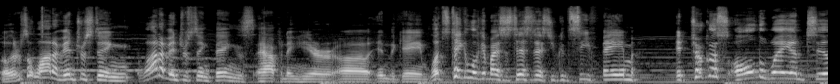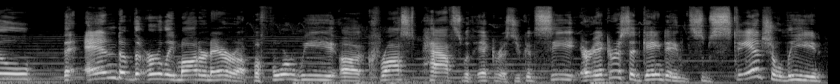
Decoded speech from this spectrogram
So there's a lot of interesting, a lot of interesting things happening here uh, in the game. Let's take a look at my statistics. You can see fame. It took us all the way until the end of the early modern era before we uh, crossed paths with Icarus. You can see, or Icarus had gained a substantial lead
